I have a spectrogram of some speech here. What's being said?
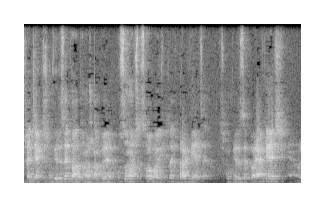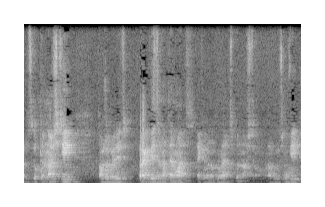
Wszędzie jak ktoś mówi ryzyko, to można by usunąć to słowo i wpisać brak wiedzy. Ktoś mówi ryzyko jakieś, ryzyko płynności, to może powiedzieć brak wiedzy na temat, jakie będą problemy z płynnością. Albo ktoś mówi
